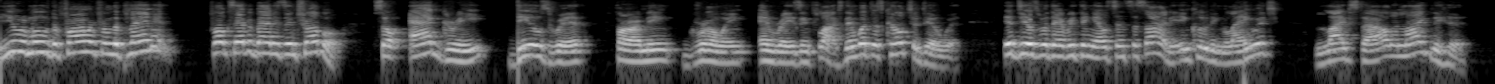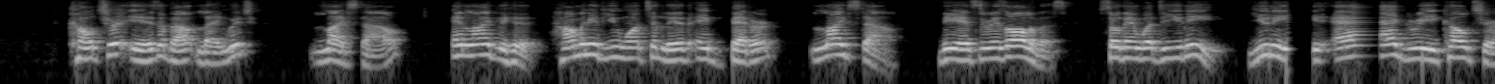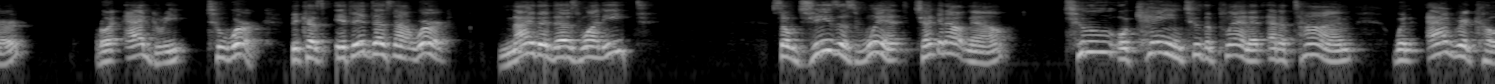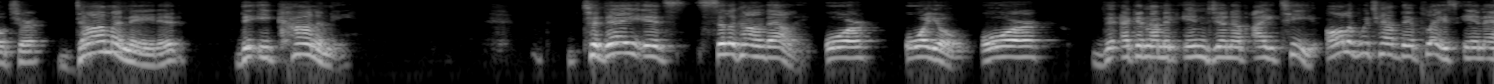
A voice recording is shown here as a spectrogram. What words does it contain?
You remove the farmer from the planet, folks, everybody's in trouble. So agri deals with farming, growing, and raising flocks. Then what does culture deal with? It deals with everything else in society, including language, lifestyle, and livelihood. Culture is about language, lifestyle, and livelihood. How many of you want to live a better lifestyle? The answer is all of us. So then what do you need? You need agriculture or agri to work because if it does not work, neither does one eat. So Jesus went, check it out now, to or came to the planet at a time when agriculture dominated the economy. Today it's Silicon Valley or oil or the economic engine of IT, all of which have their place in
